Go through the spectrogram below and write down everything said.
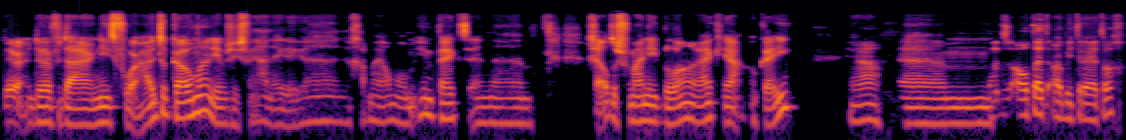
Dur- durven daar niet voor uit te komen. Die hebben zoiets van, ja nee, eh, het gaat mij allemaal om impact en ehm, geld is voor mij niet belangrijk. Ja, oké. Ja, Ehm, dat is altijd arbitrair, toch?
